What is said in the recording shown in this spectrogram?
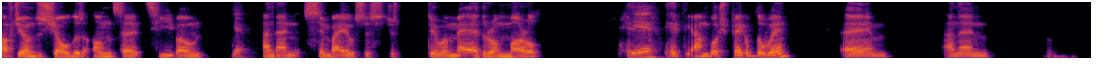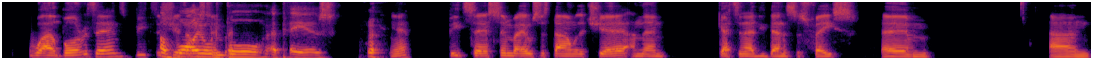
off Jones's shoulders onto T Bone. Yeah. and then Symbiosis just do a murder on Morrill. Hit, Yeah. hit the ambush, pick up the win. Um, and then Wild Boar returns, beats the A shit out wild Symbi- boar appears. Yeah. Beats uh, Symbiosis down with a chair and then gets in Eddie Dennis's face. Um, and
